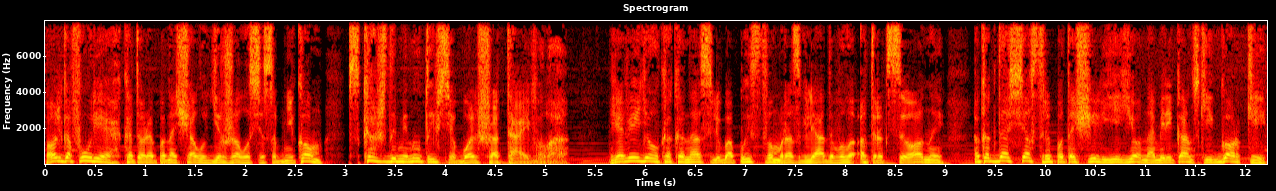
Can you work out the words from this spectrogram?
Ольга Фурия, которая поначалу держалась особняком, с каждой минутой все больше оттаивала – я видел, как она с любопытством разглядывала аттракционы, а когда сестры потащили ее на американские горки,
